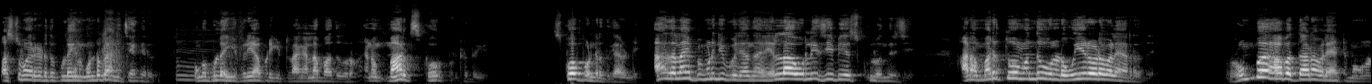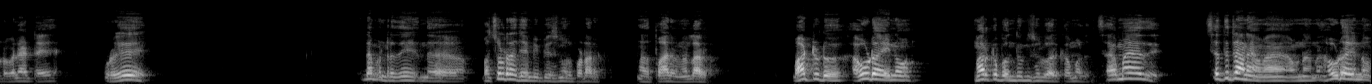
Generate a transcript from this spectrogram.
ஃபஸ்ட் மார்க் எடுத்த பிள்ளைங்க கொண்டு போய் அங்கே சேர்க்கறது. உங்கள் பிள்ளை இங்கே ஃப்ரீயாக படிக்கிட்டு நாங்கள் எல்லாம் பார்த்துக்குறோம் ஏன்னா மார்க் ஸ்கோர் பண்ணுறதுக்கு ஸ்கோப் பண்ணுறதுக்காக வேண்டி. அதெல்லாம் இப்போ முடிஞ்சு போச்சு. அந்த எல்லா ஊர்லேயும் சிபிஎஸ் ஸ்கூல் வந்துருச்சு. ஆனால் மருத்துவம் வந்து உன்னோட உயிரோட விளையாடுறது. ரொம்ப ஆபத்தான விளையாட்டுமா உன்னோட விளையாட்டு. ஒரு என்ன பண்ணுறது இந்த வசூல்ராஜ் எம்பிபிஎஸ்னு ஒரு படம் இருக்குது அதை பாரு நல்லாயிருக்கும். What to do how do I know மார்க்க பந்துன்னு சொல்லுவார் கமல். செம அது செத்துட்டானே அவன். அவன் ஹவுடு ஐனோ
